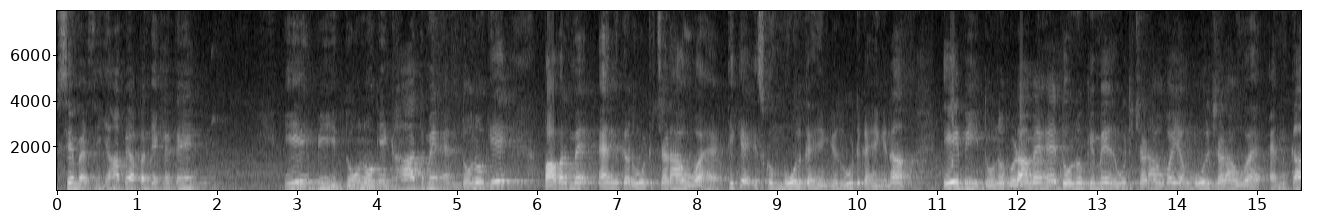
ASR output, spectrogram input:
सेम वैसे यहाँ पे अपन देख लेते हैं ए बी दोनों के घात में एन दोनों के पावर में एन का रूट चढ़ा हुआ है। ठीक है? इसको मूल कहेंगे रूट कहेंगे ना? ए बी दोनों गुड़ा में है, दोनों के में रूट चढ़ा हुआ है या मूल चढ़ा हुआ है एन का,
